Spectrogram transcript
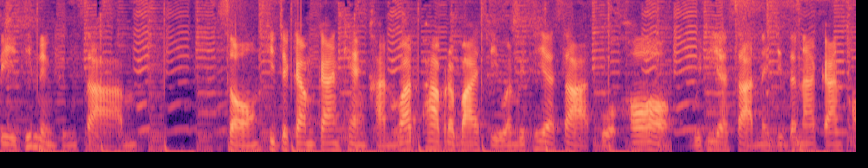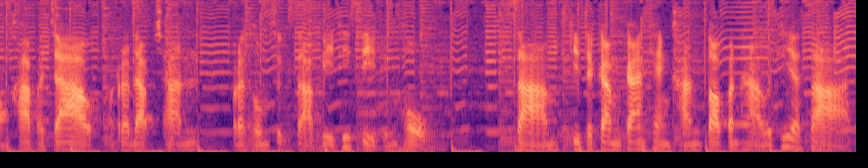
ปีที่ 1-3 2. กิจกรรมการแข่งขันวาดภาพระบายสีวันวิทยาศาสตร์ หัวข้อ วิทยาศาสตร์ในจินตนาการของข้าพเจ้า ระดับชั้น ประถมศึกษาปีที่ 4-6 3. กิจกรรมการแข่งขันตอบปัญหาวิทยาศาสตร์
